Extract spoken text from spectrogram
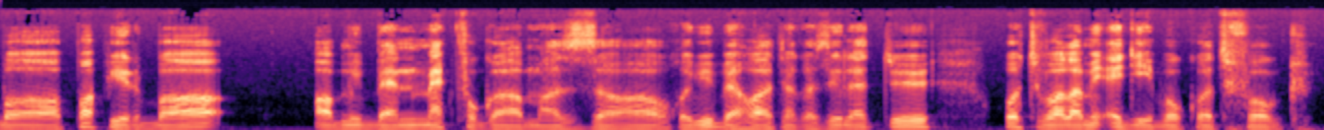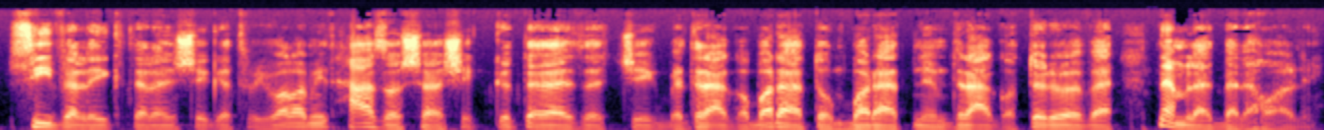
a papírba amiben megfogalmazza, hogy miben halt meg az illető, ott valami egyéb okot fog, szívelégtelenséget vagy valamit, házasságség kötelezettségbe, drága barátom, barátnőm, drága törölve, nem lehet belehalni.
